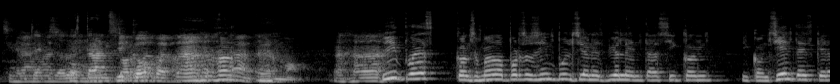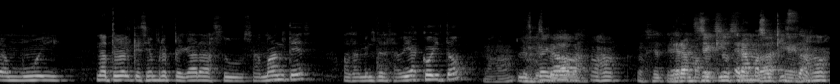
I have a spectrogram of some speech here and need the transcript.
Sino era más un psicópata. Estaba enfermo. Ajá. Y pues, consumado por sus impulsiones violentas y, con, y conscientes, que era muy natural que siempre pegara a sus amantes, o sea, mientras había coito, Ajá. les pegaba. Ajá, O sea, tenía Era masoqui- masoquista. ajá.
